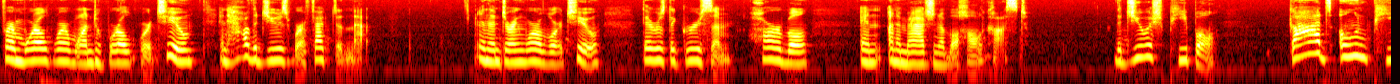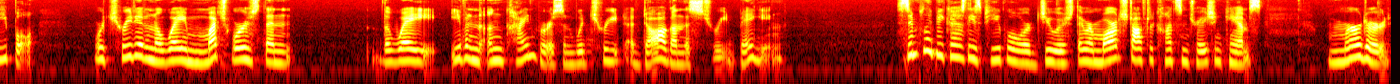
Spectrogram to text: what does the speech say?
from World War I to World War II and how the Jews were affected in that. And then during World War II, there was the gruesome, horrible, and unimaginable Holocaust. The Jewish people, God's own people, were treated in a way much worse than the way even an unkind person would treat a dog on the street begging. Simply because these people were Jewish, they were marched off to concentration camps, murdered,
